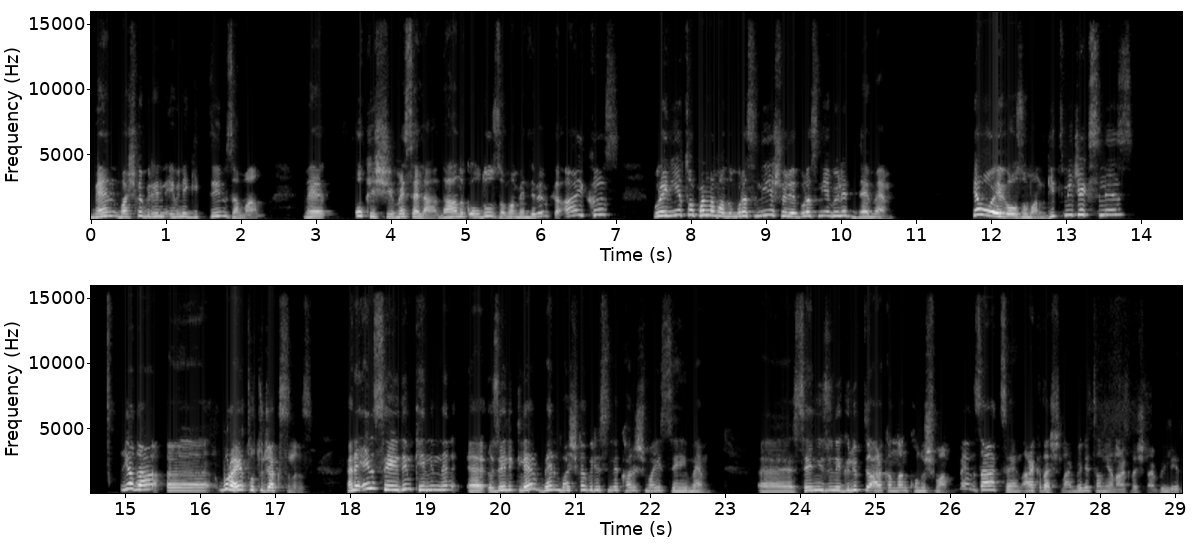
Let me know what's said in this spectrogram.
ben başka birinin evine gittiğim zaman ve o kişi mesela dağınık olduğu zaman ben demem ki ay kız burayı niye toparlamadın, burası niye şöyle, burası niye böyle demem. Ya o eve o zaman gitmeyeceksiniz ya da e, burayı tutacaksınız. Yani en sevdiğim kendimden e, özellikle ben başka birisine karışmayı sevmem. E, senin yüzüne gülüp de arkandan konuşmam. Ben zaten arkadaşlar, beni tanıyan arkadaşlar bilir.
